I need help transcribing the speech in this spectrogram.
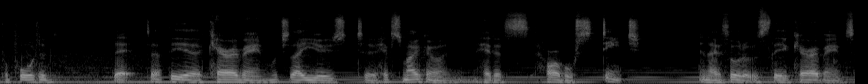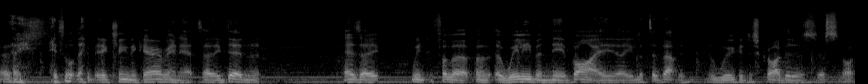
purported that uh, their caravan, which they used to have smoke on, had a horrible stench, and they thought it was their caravan. So they, they thought they'd better clean the caravan out. So they did. And as they went to fill up a, a wheelie bin nearby, uh, they lifted it up. The, the worker described it as just like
